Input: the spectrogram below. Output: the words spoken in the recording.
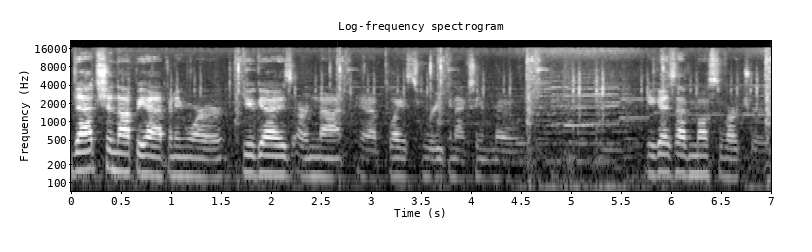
that should not be happening where you guys are not in a place where you can actually move. You guys have most of our troops.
